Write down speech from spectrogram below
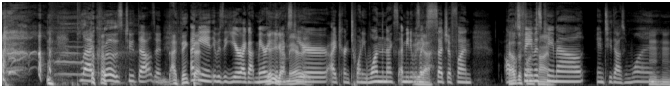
Black Crowes 2000. I think I mean, it was the year I got married Yeah, the got next married. year. I turned 21 the next. I mean, it was Yeah. like such a fun. That was Almost a fun Famous time. came out in 2001. Mm-hmm.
